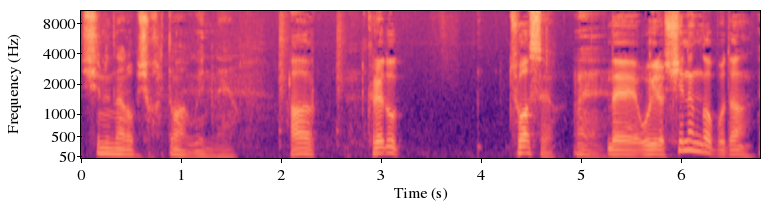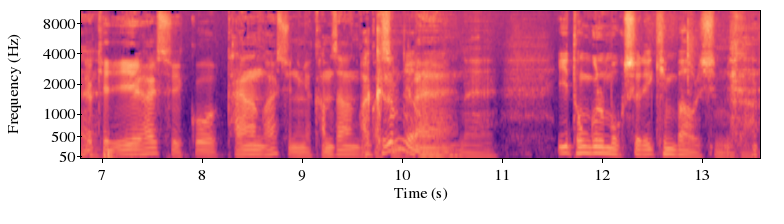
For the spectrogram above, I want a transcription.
쉬는 날 없이 활동하고 있네요. 아, 그래도 좋았어요. 네. 네, 오히려 쉬는 것보다 네. 이렇게 일할 수 있고 다양한 거 할 수 있는 게 감사한 것 아, 같습니다. 그럼요. 네. 네. 이 동굴 목소리 김바울 씨입니다.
